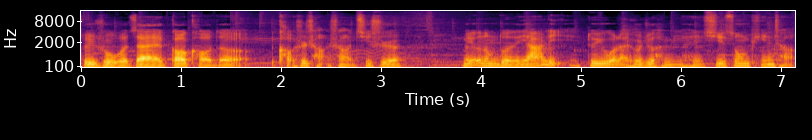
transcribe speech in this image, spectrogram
所以说我在高考的考试场上，其实。没有那么多的压力，对于我来说就很很稀松平常。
